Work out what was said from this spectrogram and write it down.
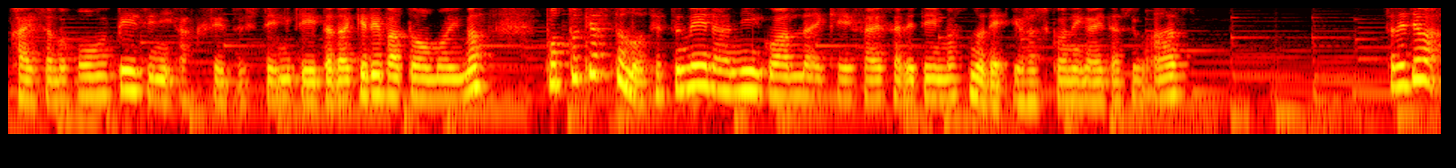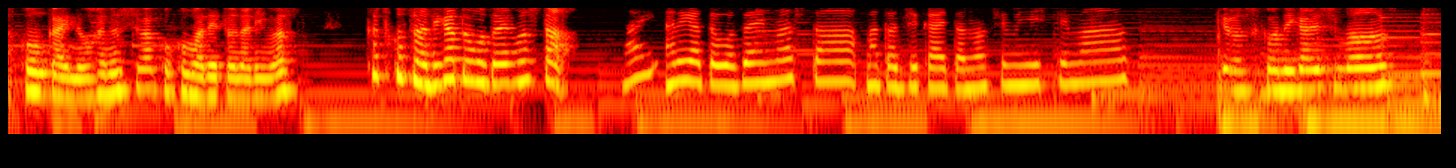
会社のホームページにアクセスしてみていただければと思います。ポッドキャストの説明欄にご案内掲載されていますので、よろしくお願いいたします。それでは、今回のお話はここまでとなります。勝子さんありがとうございました。はい、ありがとうございました。また次回楽しみにしてます。よろしくお願いします。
